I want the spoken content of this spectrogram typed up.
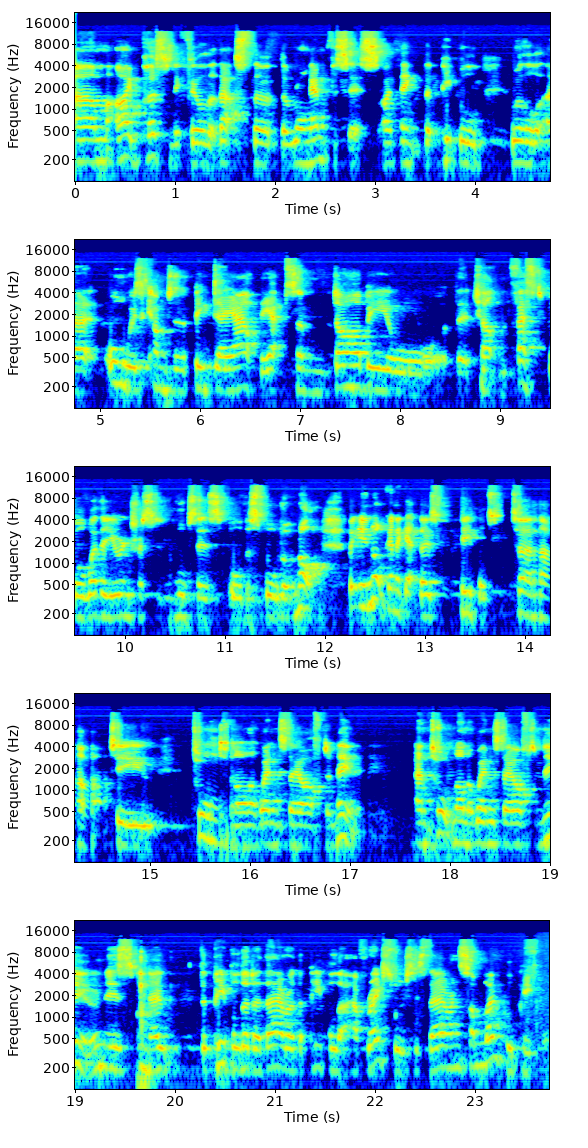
Um, I personally feel that that's the, the wrong emphasis. I think that people will uh, always come to the big day out, the Epsom Derby or the Cheltenham Festival, whether you're interested in horses or the sport or not. But you're not going to get those people to turn up to Taunton on a Wednesday afternoon. And Taunton on a Wednesday afternoon is, you know, the people that are there are the people that have racehorses there and some local people.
